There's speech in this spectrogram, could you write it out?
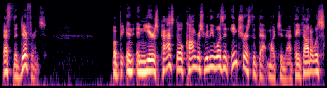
That's the difference. But in, in years past, though, Congress really wasn't interested that much in that. They thought it was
